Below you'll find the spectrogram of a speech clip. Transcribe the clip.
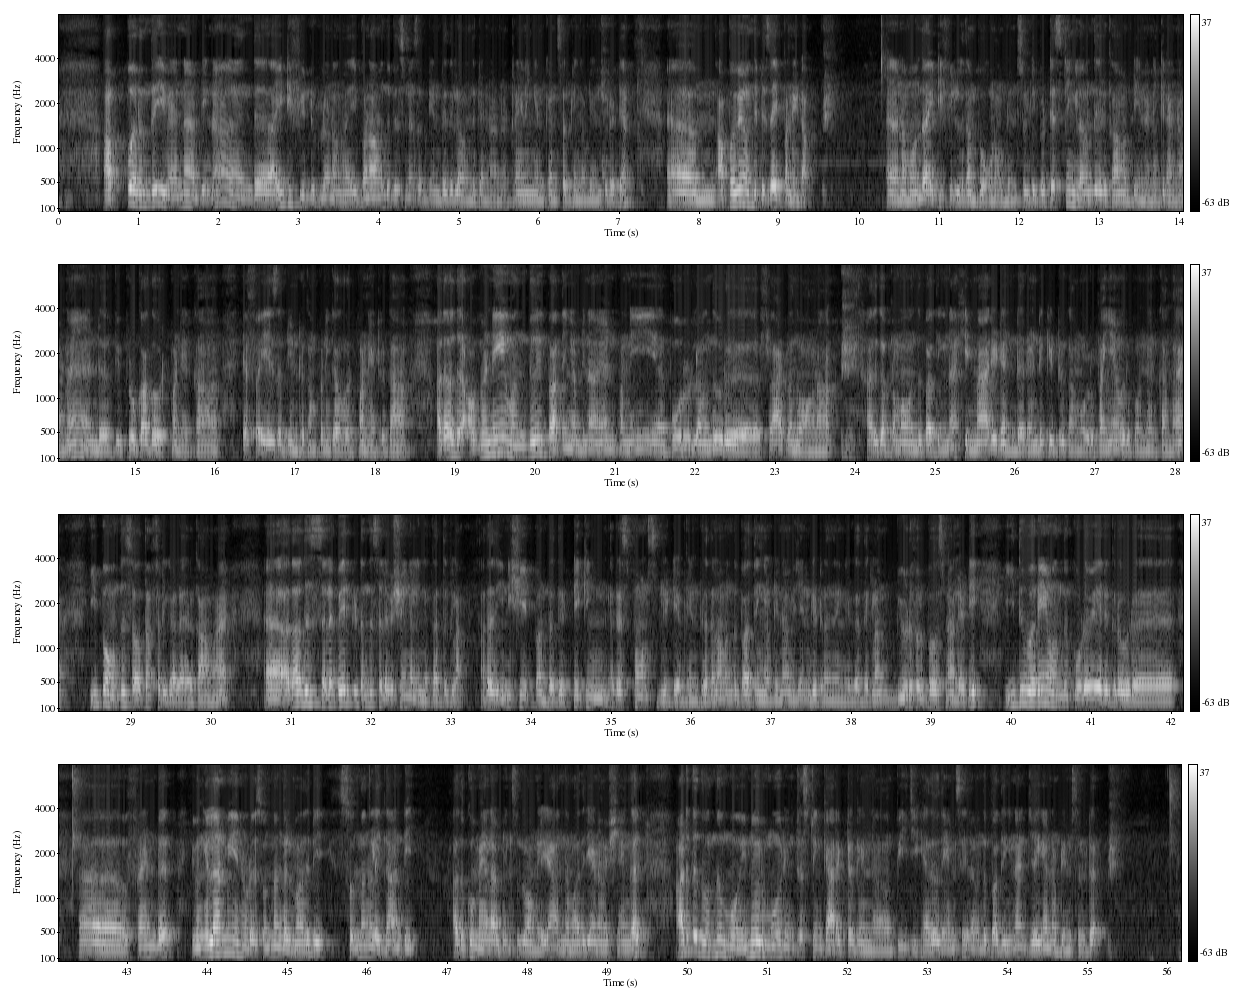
அப்போ இருந்து இவன் என்ன அப்படின்னா இந்த ஐடி ஃபீல்டுக்குள்ளே நாங்கள் இப்போ நான் வந்து பிஸ்னஸ் அப்படின்றதுல வந்துட்டேன் நான் ட்ரைனிங் அண்ட் கன்சல்டிங் அப்படின்னு சொல்லிட்டு. அப்போவே வந்து டிசைட் பண்ணிட்டான். நம்ம வந்து ஐடி ஃபீல்டில் தான் போகணும் அப்படின்னு சொல்லிட்டு இப்போ டெஸ்டிங்கில் வந்து இருக்கான் அப்படின்னு நினைக்கிறேன் நான். அண்ட் விப்ரோக்காக ஒர்க் பண்ணியிருக்கான். எஃப்ஐஎஸ் அப்படின்ற கம்பெனிக்காக ஒர்க் பண்ணிட்டு இருக்கான் அதாவது அவனே வந்து பார்த்தீங்க அப்படின்னா ஏர்ன் பண்ணி போரூரில் வந்து ஒரு ஃப்ளாட் வந்து வாங்கினான். அதுக்கப்புறமா வந்து பார்த்தீங்கன்னா ஹி மேரிட் அண்ட் ரெண்டு கிட் இருக்காங்க. ஒரு பையன் ஒரு பொண்ணு இருக்காங்க. இப்போ வந்து சவுத் ஆஃப்ரிக்காவில் இருக்கான் அவன். அதாவது சில பேர்கிட்ட இருந்து சில விஷயங்கள் நீங்கள் கற்றுக்கலாம் அதாவது இனிஷியேட் பண்ணுறது டேக்கிங் ரெஸ்பான்சிபிலிட்டி அப்படின்றதெல்லாம் வந்து பார்த்தீங்க அப்படின்னா விஜயன் கிட்ட இருந்து நீங்கள் கற்றுக்கலாம் பியூட்டிஃபுல் பர்சனாலிட்டி இதுவரையும் வந்து கூடவே இருக்கிற ஒரு ஃப்ரெண்டு இவங்க எல்லாருமே என்னோட சொந்தங்கள் மாதிரி சொந்தங்களை தாண்டி அதுக்கும் மேலே அப்படின்னு சொல்லுவாங்க இல்லையா? அந்த மாதிரியான விஷயங்கள். அடுத்தது வந்து மோ இன்னொரு more interesting character in PG அதாவது எம்சியில் வந்து பார்த்தீங்கன்னா ஜெகன் அப்படின்னு சொல்லிட்டு.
